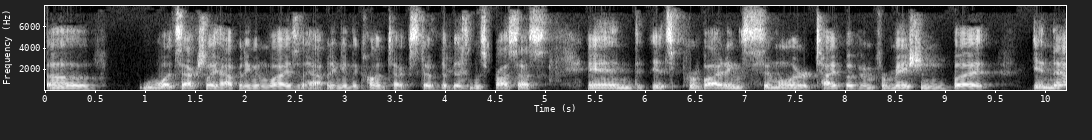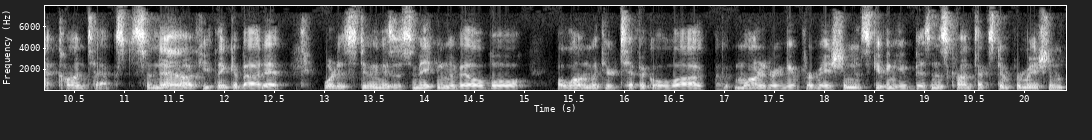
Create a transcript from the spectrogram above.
of what's actually happening and why is it happening in the context of the business process and it's providing similar type of information but in that context. So now if you think about it what it's doing is it's making available along with your typical log monitoring information it's giving you business context information.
